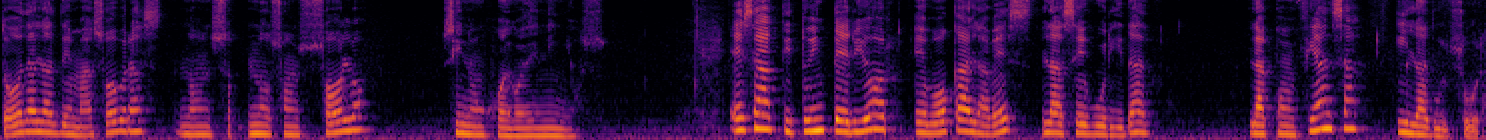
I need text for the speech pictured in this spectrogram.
todas las demás obras no, son solo, sino un juego de niños. Esa actitud interior evoca a la vez la seguridad, la confianza y la dulzura.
